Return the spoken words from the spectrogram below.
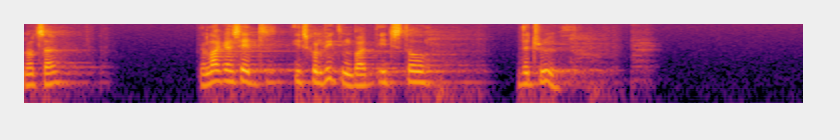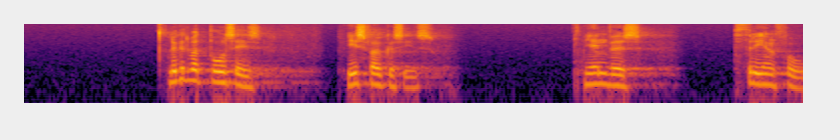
Not so? And like I said, it's convicting, but it's still the truth. Look at what Paul says. His focus is. Here in verse 3 and 4.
